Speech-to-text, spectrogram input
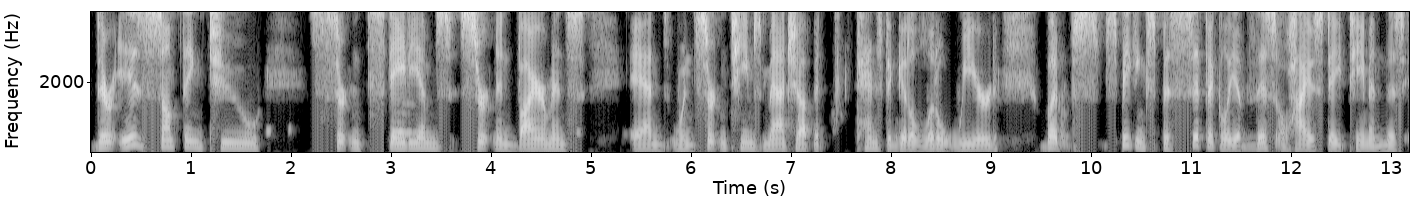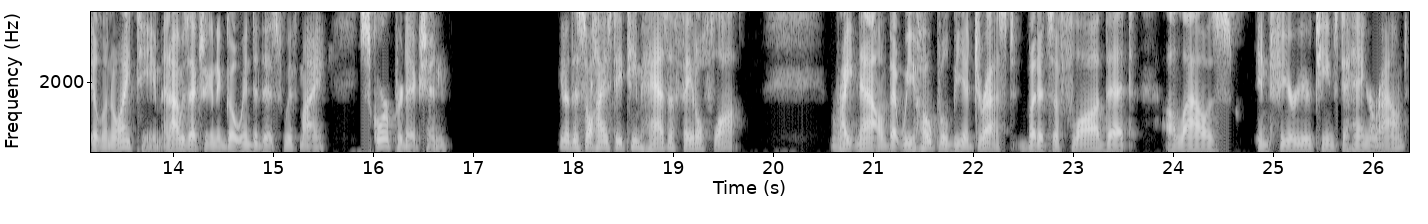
There is something to certain stadiums, certain environments and when certain teams match up, it tends to get a little weird. But speaking specifically of this Ohio State team and this Illinois team, and I was actually going to go into this with my score prediction, you know, this Ohio State team has a fatal flaw right now that we hope will be addressed, but it's a flaw that allows inferior teams to hang around.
